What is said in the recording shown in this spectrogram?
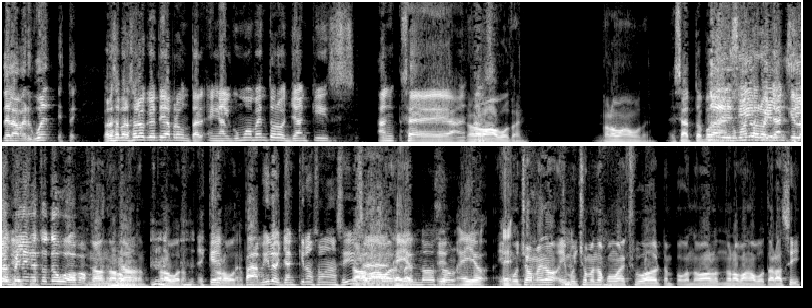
De la vergüenza. Este, pero eso, pero eso es lo que yo te iba a preguntar. ¿En algún momento los Yankees han, se- han- No lo van a votar. No lo van a votar. Exacto, no, porque en si algún momento ellos los Yankees si lo han hecho. estos dos para No, no lo No. votan. No lo votan. Es que no para mí los Yankees no son así. No o lo sea, a votar. ellos no Eh, son, ellos, Y mucho menos, y mucho menos con un exjugador tampoco. No, no lo van a votar así.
